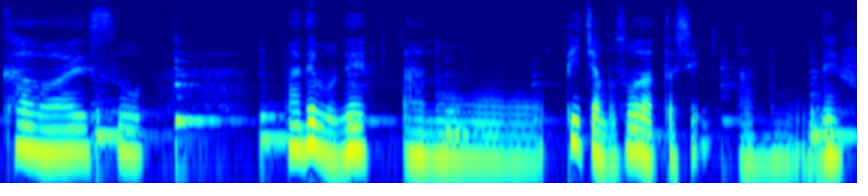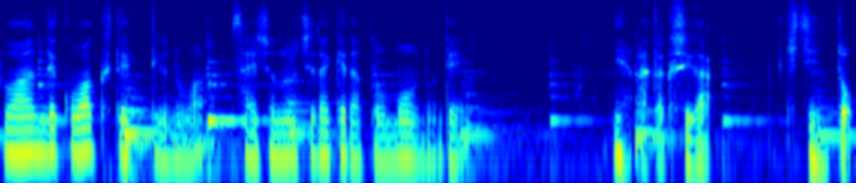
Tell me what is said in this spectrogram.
かわいそう。まあでもねあのー、ピーちゃんもそうだったしあのー、ね不安で怖くてっていうのは最初のうちだけだと思うのでね私がきちんと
